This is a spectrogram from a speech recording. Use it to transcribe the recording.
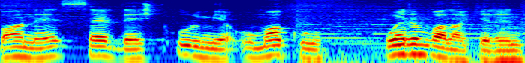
Bane, Serdeşt, Urmiye û Maku werin valakirin.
